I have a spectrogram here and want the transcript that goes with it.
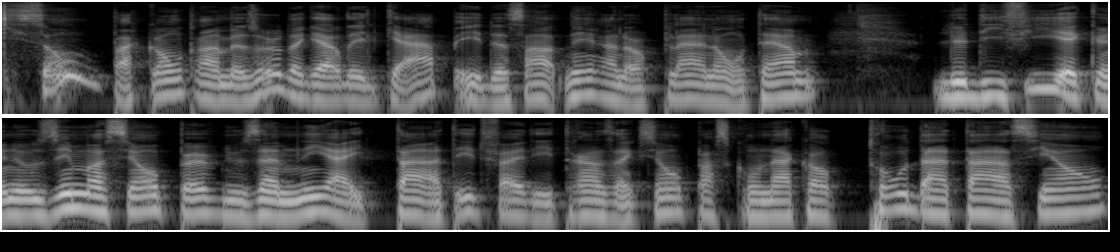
qui sont, par contre, en mesure de garder le cap et de s'en tenir à leur plan à long terme, le défi est que nos émotions peuvent nous amener à être tentés de faire des transactions parce qu'on accorde trop d'attention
